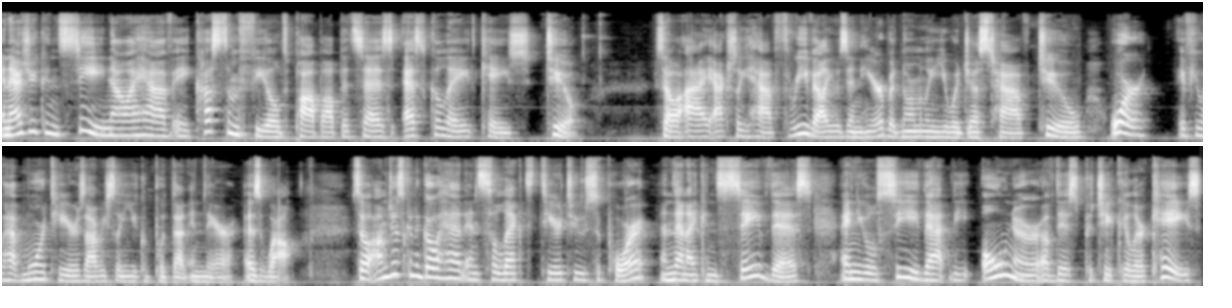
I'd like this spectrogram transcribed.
And as you can see, now I have a custom field pop up that says escalate case two. So I actually have three values in here, but normally you would just have two. Or if you have more tiers, obviously you can put that in there as well. So I'm just going to go ahead and select tier 2 support and then I can save this and you'll see that the owner of this particular case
